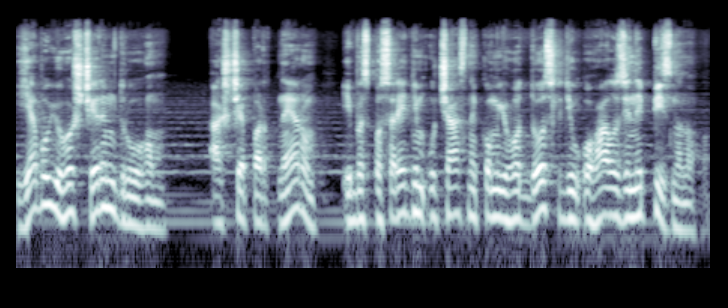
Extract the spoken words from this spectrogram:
я був його щирим другом, а ще партнером і безпосереднім учасником його дослідів у галузі непізнаного.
